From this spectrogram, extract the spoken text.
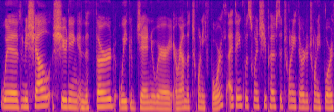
With Mishael shooting in the third week of January, around the 24th, I think was when she posted 23rd or 24th,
